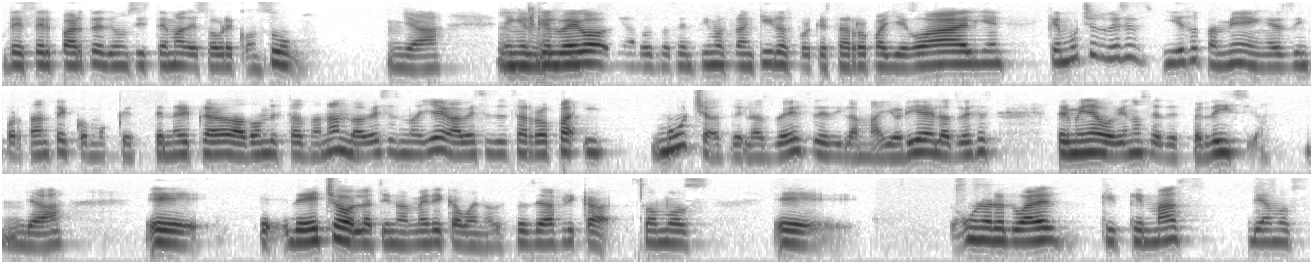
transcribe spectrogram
de ser parte de un sistema de sobreconsumo, ¿ya? En el que luego, digamos, nos sentimos tranquilos porque esta ropa llegó a alguien que muchas veces, y eso también es importante como que tener claro a dónde estás donando, a veces no llega, a veces esa ropa y muchas de las veces y la mayoría de las veces termina volviéndose desperdicio, ¿ya? Eh, de hecho, Latinoamérica, bueno, después de África, somos eh, uno de los lugares que, que, más, digamos,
